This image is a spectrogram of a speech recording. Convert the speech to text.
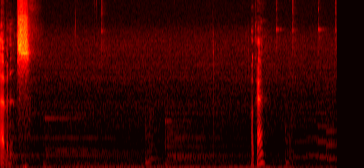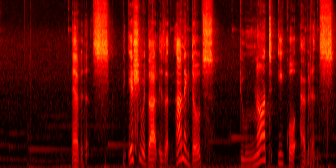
evidence. Okay? Evidence. The issue with that is that anecdotes do not equal evidence.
